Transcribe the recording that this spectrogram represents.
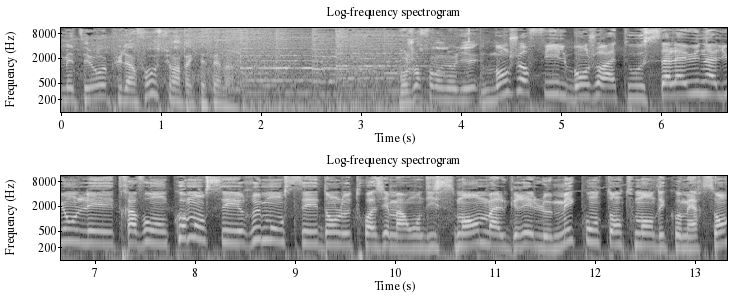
Météo et puis l'info sur Impact FM. Bonjour Sandrine Ollier. Bonjour Phil, bonjour à tous. À la une à Lyon, les travaux ont commencé rue dans le troisième arrondissement malgré le mécontentement des commerçants.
